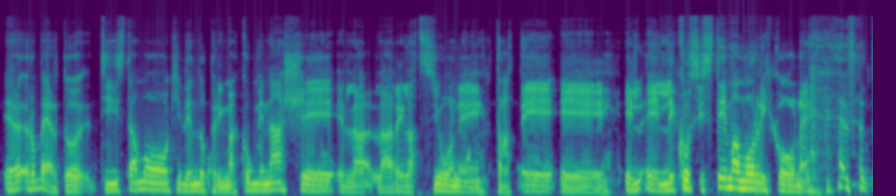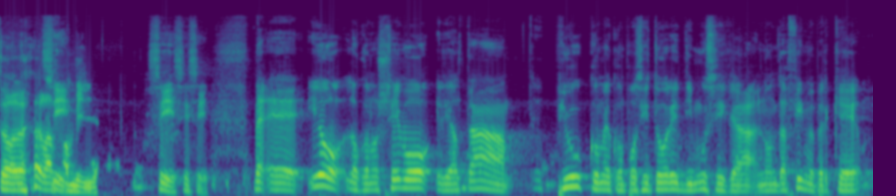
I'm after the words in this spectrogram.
Eh, Roberto, ti stavamo chiedendo prima come nasce la, la relazione tra te e, e, e l'ecosistema Morricone, la sì. famiglia. Sì, sì, sì. Beh, eh, io lo conoscevo in realtà più come compositore di musica, non da film, perché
